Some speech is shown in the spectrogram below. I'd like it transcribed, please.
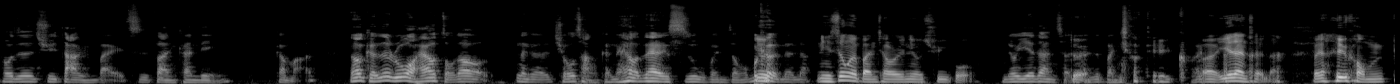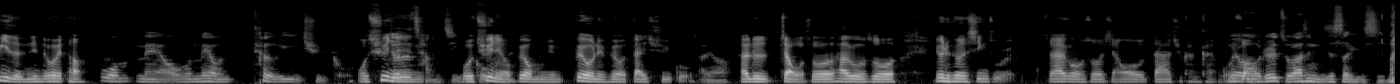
或者是去大圆白吃饭、看电影、干嘛的。然后可是如果还要走到那个球场，可能还要再十五分钟，不可能的、你身为板桥人，你有去过？你就耶诞城对还是板桥体育馆？呃，耶诞城啊，板桥体育馆我们闭着眼睛都会到。我没有，我没有特意去过。我去年就是常经我去年有被我们女被我女朋友带去过，哎呦，她就叫我说，她如果说，因为女朋友是新主人，所以她跟我说想要我带她去看看。我没有我觉得主要是你是摄影师吧？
